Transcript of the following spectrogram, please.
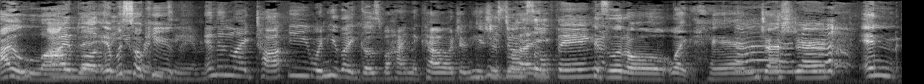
I loved I it. loved it was so cute. team. And then like Taki when he like goes behind the couch and he's, He's just doing like little thing. his little like hand Na, gesture. na. And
